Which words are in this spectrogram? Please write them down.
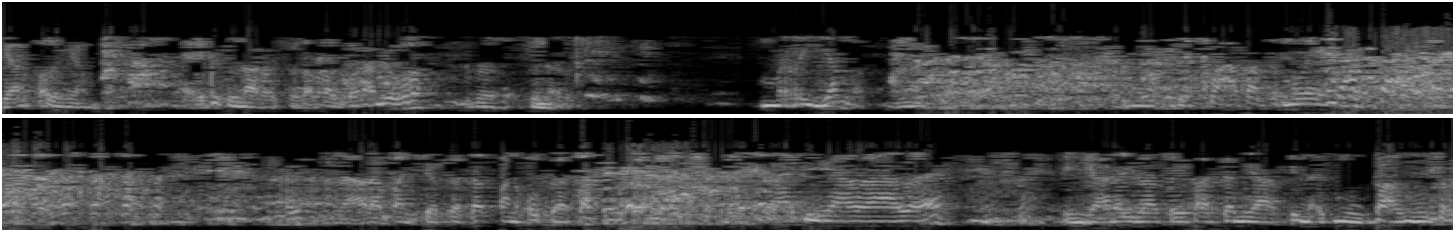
Ya kalau yang ya, itu sunnah Rasul. Apa Quran itu sunnah Meriam. Apa semua? Nah, harapan jabatan pan obatat. Lagi ngawal. Tinggal ada ilah sefatkan yasin, mutal muter.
